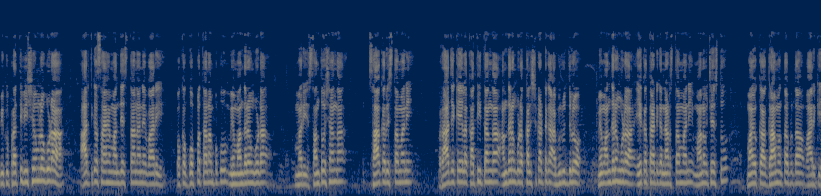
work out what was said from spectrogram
మీకు ప్రతి విషయంలో కూడా ఆర్థిక సహాయం అందిస్తాననే వారి ఒక గొప్ప తలంపుకు మేమందరం కూడా మరి సంతోషంగా సహకరిస్తామని రాజకీయాలకు అతీతంగా అందరం కూడా కలిసికట్టుగా అభివృద్ధిలో మేమందరం కూడా ఏకతాటిగా నడుస్తామని మనవి చేస్తూ మా యొక్క గ్రామం తరపున వారికి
